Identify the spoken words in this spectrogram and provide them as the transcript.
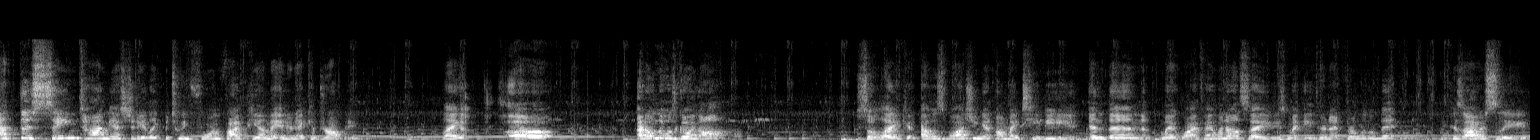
At the same time yesterday, like between 4 and 5 p.m., my internet kept dropping. Like, uh, I don't know what's going on. So, like, I was watching it on my TV, and then my Wi-Fi went out, so I used my Ethernet for a little bit. Because obviously,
